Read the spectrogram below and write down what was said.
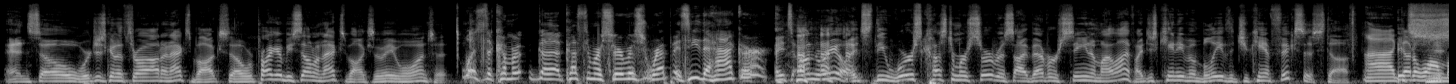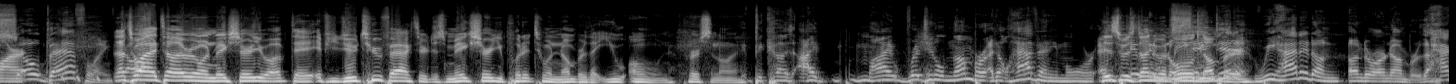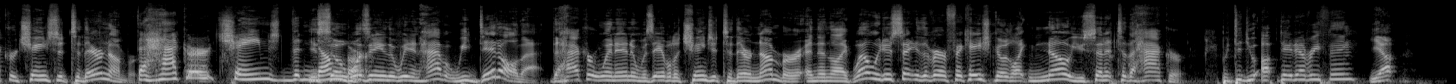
And so we're just going to throw out an Xbox. So we're probably going to be selling an Xbox if anyone wants it. What's the com- uh, customer service rep? Is he the hacker? It's unreal. it's the worst customer service I've ever seen in my life. I just can't even believe that you can't fix this stuff. Uh, go It's to Walmart. So baffling. That's why I tell everyone make sure you update. If you do two factor, just make sure you put it to a number that you own personally. because I my original number I don't have anymore. and His was it- done it to an was- old number. We had it on under our number. The hacker changed it to their number. The hacker changed the Yeah, number. So it wasn't even that we didn't have it. We did all that. The hacker went in and was able to change it to their number, and then they're like, "Well, we just sent you the verification code." Like, no, you sent it to the hacker. But did you update everything? Yep,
